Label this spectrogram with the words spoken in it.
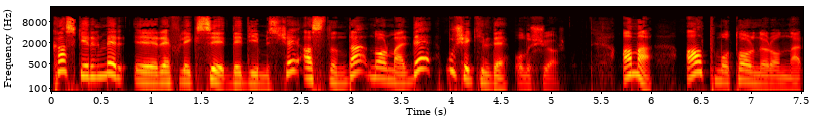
Kas gerilme e, refleksi dediğimiz şey aslında normalde bu şekilde oluşuyor. Ama alt motor nöronlar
